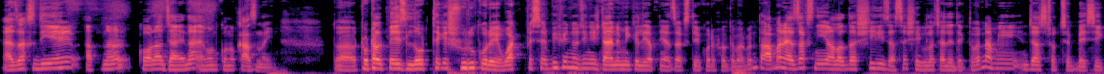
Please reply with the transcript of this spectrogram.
অ্যাজাক্স দিয়ে আপনার করা যায় না, এমন কোনো কাজ নাই। তো টোটাল পেজ লোড থেকে শুরু করে ওয়ার্ডপ্রেসের বিভিন্ন জিনিস ডাইনামিক্যালি আপনি অ্যাজাক্স দিয়ে করে ফেলতে পারবেন। তো, আমার অ্যাজাক্স নিয়ে আলাদা সিরিজ আছে, সেগুলো চালিয়ে দেখতে পারেন। আমি জাস্ট হচ্ছে বেসিক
